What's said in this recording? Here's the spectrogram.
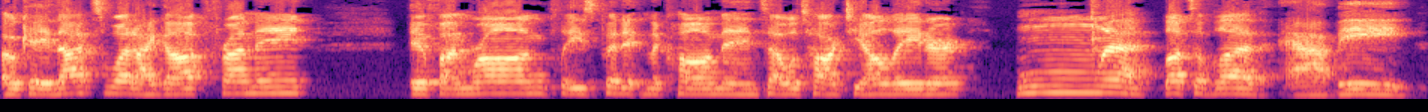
Okay, that's what I got from it. If I'm wrong, please put it in the comments. I will talk to y'all later. Mwah. Lots of love, Abby.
